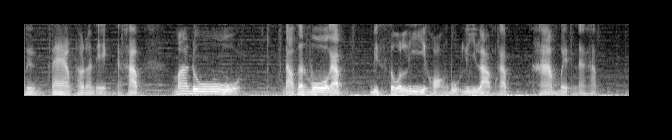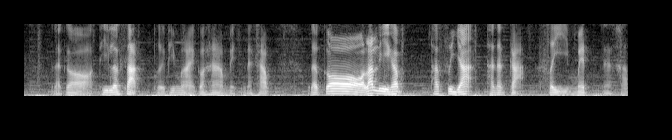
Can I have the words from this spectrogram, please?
1 แต้มเท่านั้นเองนะครับ มาดูดาวซันโวครับ บิสโซลี่ของบุรีรัมครับ 5 เม็ดนะครับ แล้วก็ธีรศักดิ์เผยพิมายก็ 5 เม็ดนะครับ แล้วก็ลัดลีครับ ทัศยะธนกะ 4 เม็ดนะครับ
